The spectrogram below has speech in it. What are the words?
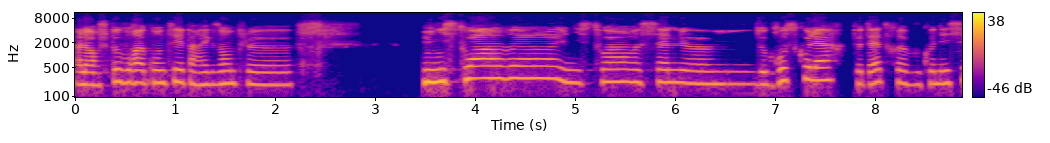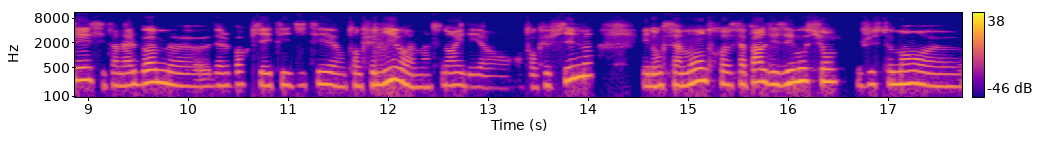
Alors, je peux vous raconter, par exemple, euh, une histoire, euh, une histoire, celle euh, de Grosse Colère, peut-être vous connaissez. C'est un album d'abord qui a été édité en tant que livre. Maintenant, il est en, en, tant que film. Et donc, ça montre, ça parle des émotions, justement, euh,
